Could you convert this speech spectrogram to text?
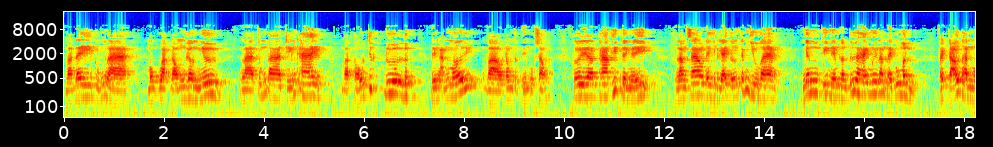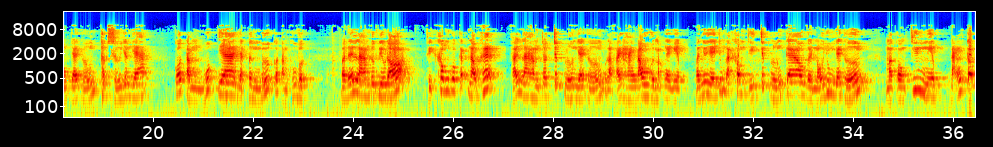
Và đây cũng là một hoạt động gần như là chúng ta triển khai và tổ chức đưa lực điện ảnh mới vào trong thực tiễn cuộc sống. Tôi à, tha thiết đề nghị làm sao để giải thưởng cánh diều vàng nhân kỷ niệm lần thứ 20 năm này của mình phải trở thành một giải thưởng thật sự danh giá, có tầm quốc gia và từng bước có tầm khu vực Và để làm được điều đó thì không có cách nào khác phải làm cho chất lượng giải thưởng là phải hàng đầu về mặt nghề nghiệp. Và như vậy chúng ta không chỉ chất lượng cao về nội dung giải thưởng, mà còn chuyên nghiệp đẳng cấp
